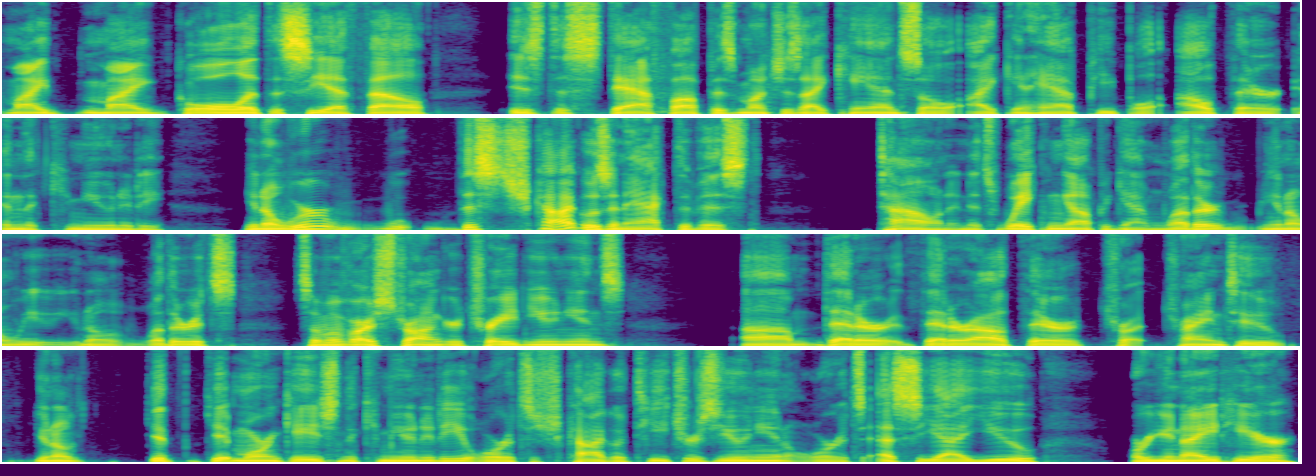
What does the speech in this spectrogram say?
my my goal at the CFL is to staff up as much as I can so I can have people out there in the community. You know, we're this Chicago's an activist town and it's waking up again. Whether you know we you know whether it's some of our stronger trade unions um, that are that are out there tr- trying to you know get get more engaged in the community, or it's a Chicago Teachers Union, or it's SEIU, or Unite Here.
